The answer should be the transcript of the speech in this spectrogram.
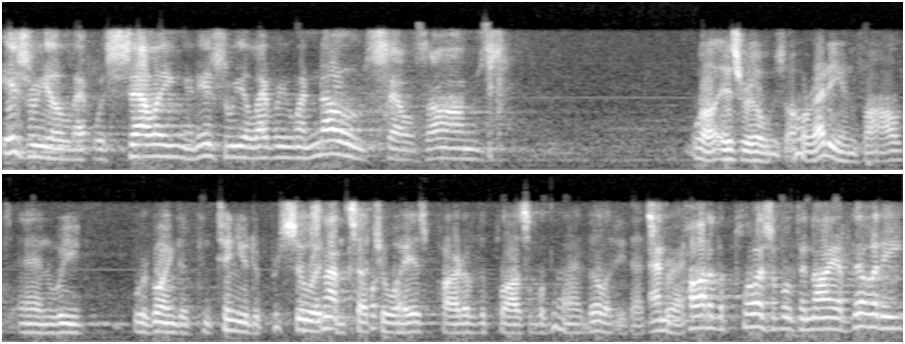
Israel that was selling, and Israel, everyone knows, sells arms. Well, Israel was already involved, and we were going to continue to pursue It's it in not such a way as part of the plausible deniability. That's And correct. part of the plausible deniability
